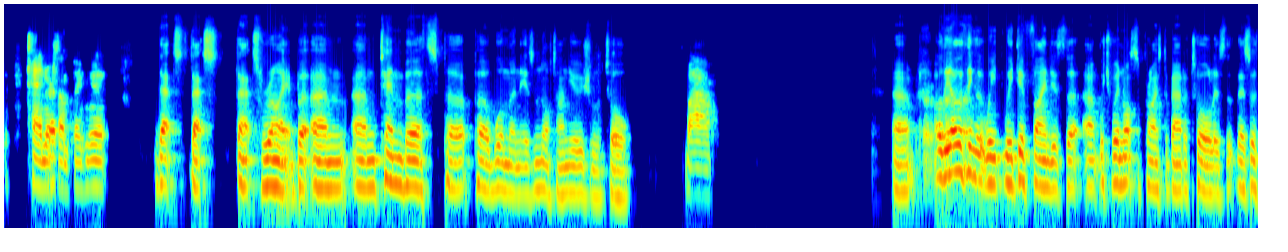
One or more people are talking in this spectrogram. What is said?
10 or something. Yeah, that's that's that's right. But um, um, 10 births per per woman is not unusual at all. Wow. Um, oh, the other thing that we, we did find is that, uh, which we're not surprised about at all, is that there's a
